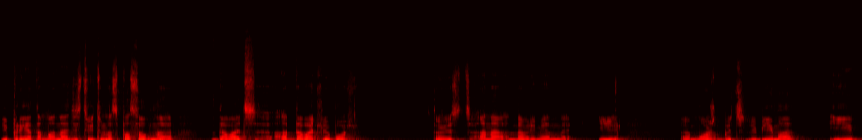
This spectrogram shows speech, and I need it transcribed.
и при этом она действительно способна давать, отдавать любовь. То есть она одновременно и э, может быть любима, и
